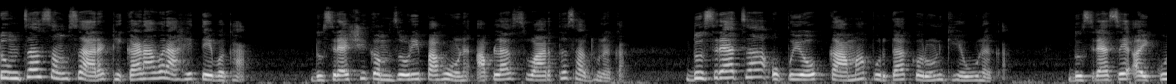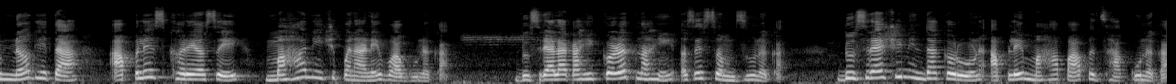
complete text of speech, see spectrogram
तुमचा संसार ठिकाणावर आहे ते बघा. दुसऱ्याची कमजोरी पाहून आपला स्वार्थ साधू नका. दुसऱ्याचा उपयोग कामापुरता करून घेऊ नका. दुसऱ्याचे ऐकून न घेता आपलेच खरे असे महानीचपणाने वागू नका. दुसऱ्याला काही कळत नाही असे समजू नका. दुसऱ्याची निंदा करून आपले महापाप झाकू नका.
